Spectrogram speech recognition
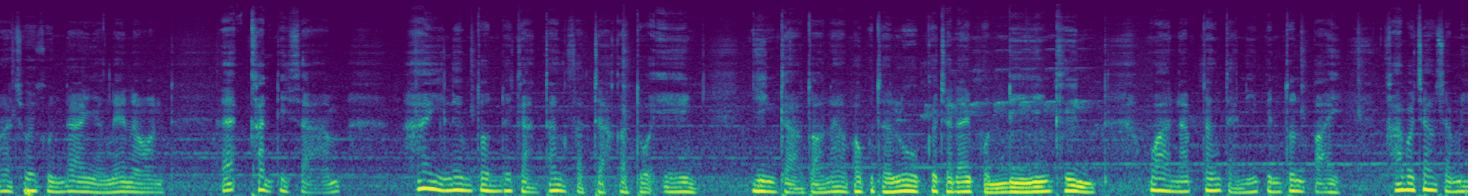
มารถช่วยคุณได้อย่างแน่นอน และขั้นที่สามให้เริ่มต้นด้วยการตั้งสัจจะกับตัวเอง ยิ่งกล่าวต่อหน้าพระพุทธรูปก็จะได้ผลดียิ่งขึ้น ว่านับตั้งแต่นี้เป็นต้นไป ข้าพเจ้าจะไม่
